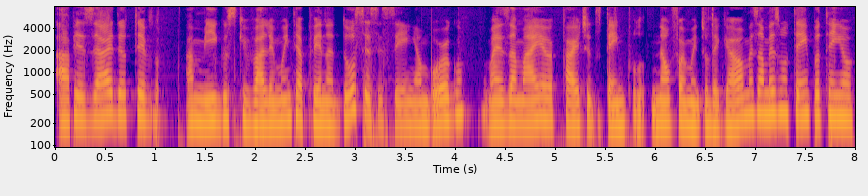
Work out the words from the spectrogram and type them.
Apesar de eu ter amigos que valem muito a pena do CCC em Hamburgo, mas a maior parte do tempo não foi muito legal. Mas ao mesmo tempo eu tenho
